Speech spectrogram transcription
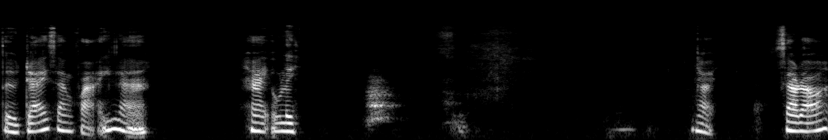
từ trái sang phải là hai ô ly. Rồi sau đó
